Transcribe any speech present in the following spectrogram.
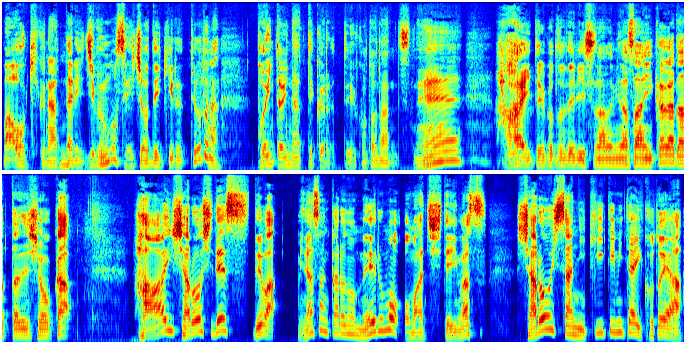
まあ大きくなったり、自分も成長できるっていうことがポイントになってくるっていうことなんですね。はい。ということでリスナーの皆さんいかがだったでしょうか？はい、社労士です。では、皆さんからのメールもお待ちしています。社労士さんに聞いてみたいことや、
